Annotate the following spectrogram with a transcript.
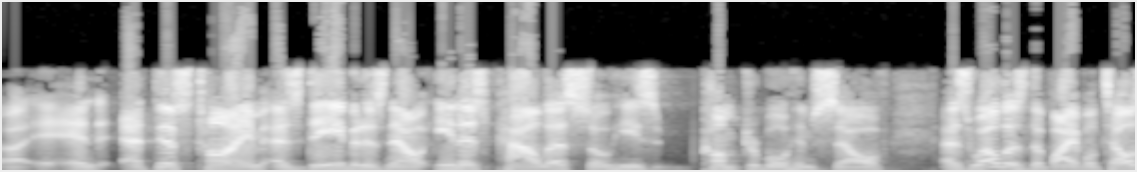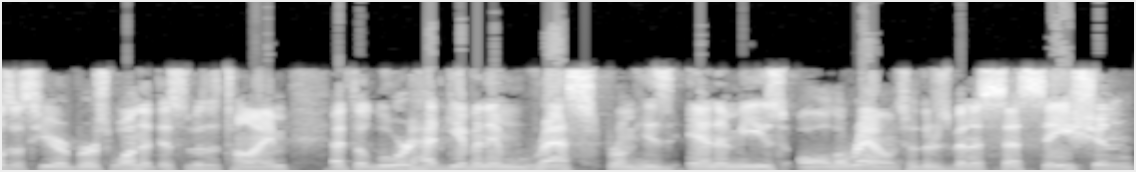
Uh, and at this time, as David is now in his palace, so he's comfortable himself, as well as the Bible tells us here, verse 1, that this was a time that the Lord had given him rest from his enemies all around. So there's been a cessation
